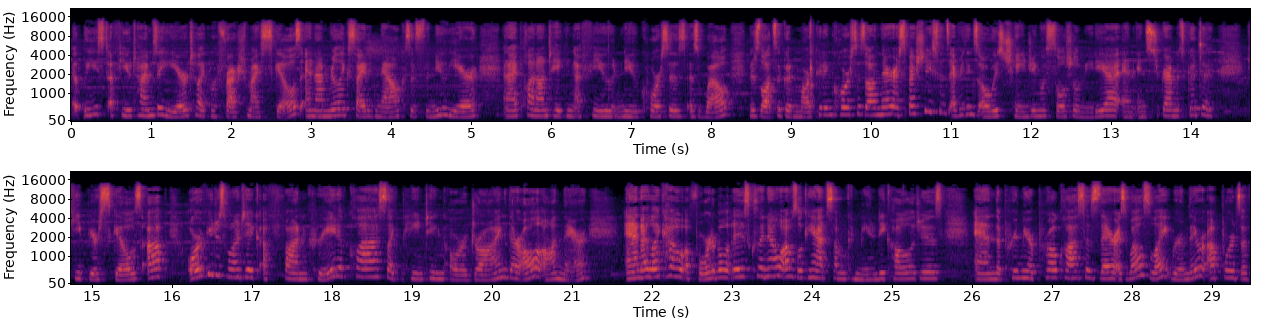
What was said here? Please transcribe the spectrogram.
at least a few times a year to like refresh my skills and I'm really excited now because it's the new year and I plan on taking a few new courses as well. There's lots of good marketing courses on there especially since everything's always changing with social media and Instagram. It's good to keep your skills up or if you just want to take a fun creative class like painting or drawing, they're all on there and I like how affordable it is because I know I was looking at some community colleges and the Premiere Pro classes there as well as Lightroom, they were upwards of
